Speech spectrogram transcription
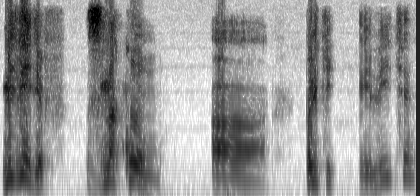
Медведев знаком э, политической элите,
